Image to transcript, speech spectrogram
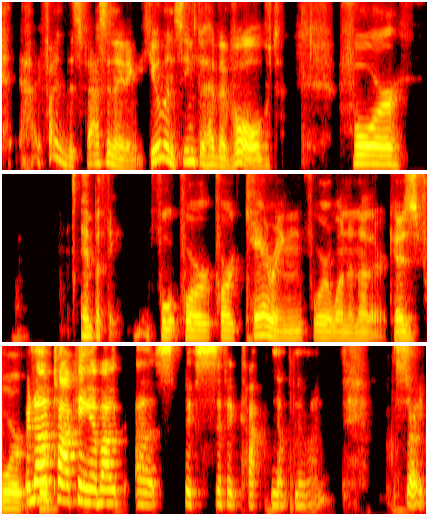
I find this fascinating. Humans seem to have evolved for empathy for for for caring for one another because for we're not for, talking about a specific no never mind sorry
